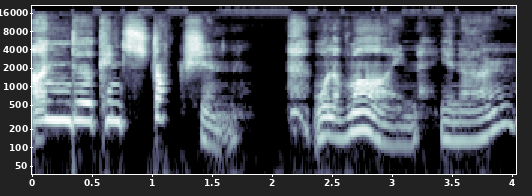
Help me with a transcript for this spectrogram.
Under construction. One of mine, you know.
